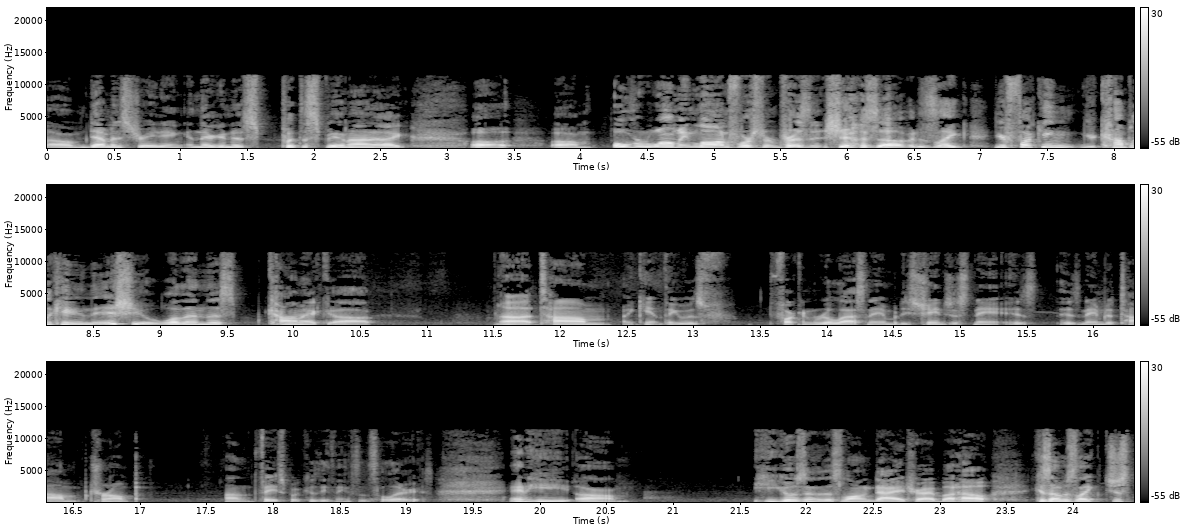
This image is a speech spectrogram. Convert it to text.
um, demonstrating, and they're going to put the spin on it like, uh, um, overwhelming law enforcement presence shows up, and it's like you're fucking you're complicating the issue. Well, then this comic, uh, uh, Tom, I can't think of his fucking real last name, but he's changed his name his his name to Tom Trump on Facebook because he thinks it's hilarious, and he um he goes into this long diatribe about how because I was like, just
